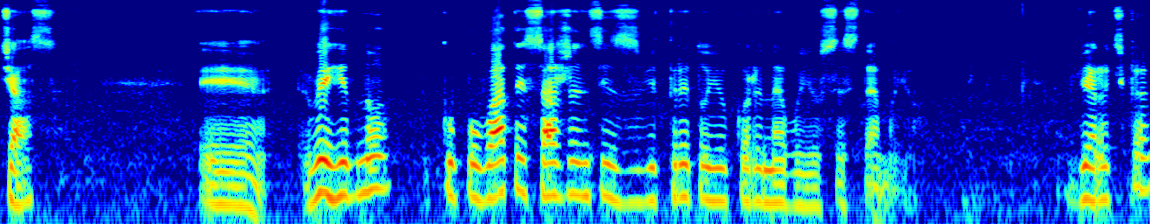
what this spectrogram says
час е, вигідно купувати саджанці з відкритою кореневою системою. Вірочка,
